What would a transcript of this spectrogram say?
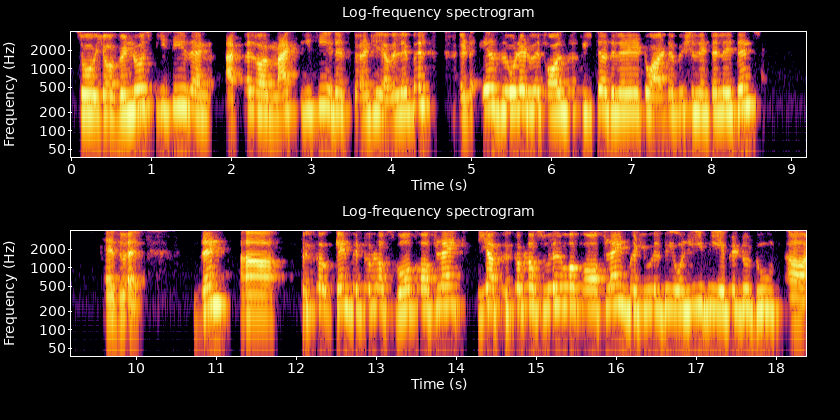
so your windows pcs and apple or mac pc it is currently available. It is loaded with all the features related to artificial intelligence as well then uh, can PictoBlox work offline? Yeah, PictoBlox will work offline, but you will be only be able to do uh,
